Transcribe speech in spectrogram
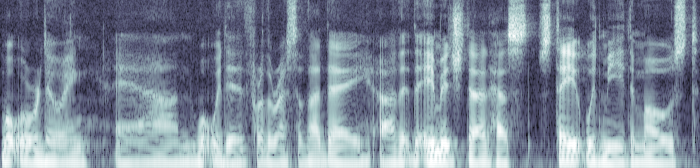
what we were doing, and what we did for the rest of that day. Uh, the, the, image that has stayed with me the most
